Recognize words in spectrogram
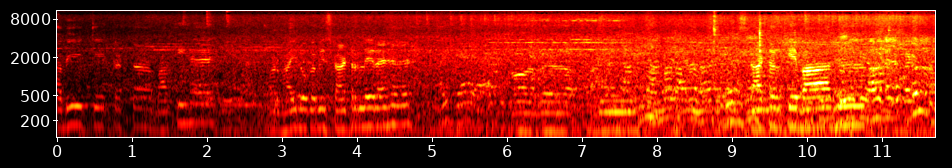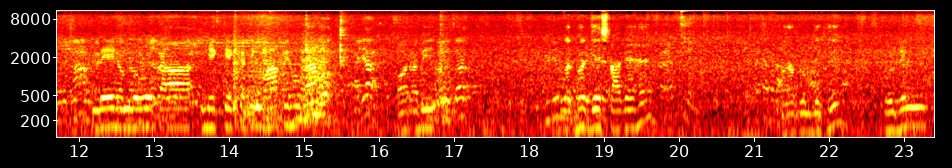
अभी केक कटना बाकी है और भाई लोग अभी स्टार्टर ले रहे हैं। और स्टार्टर के बाद में हम लोगों का ये केक कटिंग वहाँ पे होगा। और अभी लगभग गेस्ट आ गए हैं। और आप लोग देखिए कोल्ड ड्रिंक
